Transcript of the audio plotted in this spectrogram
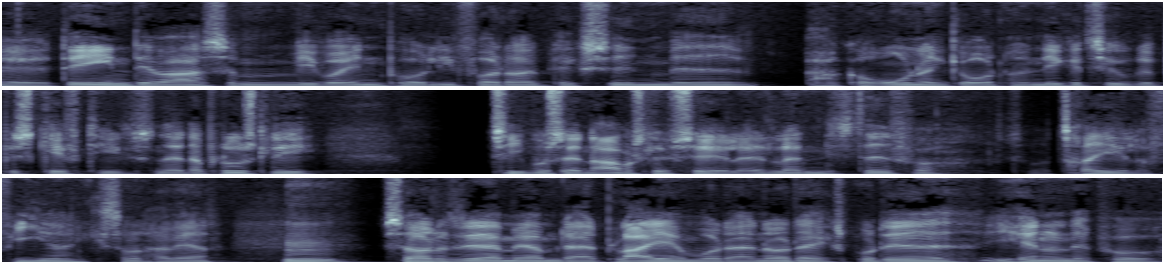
Øh, det ene, det var, som vi var inde på lige for et øjeblik siden med, har coronaen gjort noget negativt ved beskæftigelsen? Er der pludselig 10% arbejdsløshed eller et eller andet i stedet for tre eller fire, ikke, som der har været. Mm. Så er der det der med, om der er et plejehjem, hvor der er noget, der er eksploderet i hænderne på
